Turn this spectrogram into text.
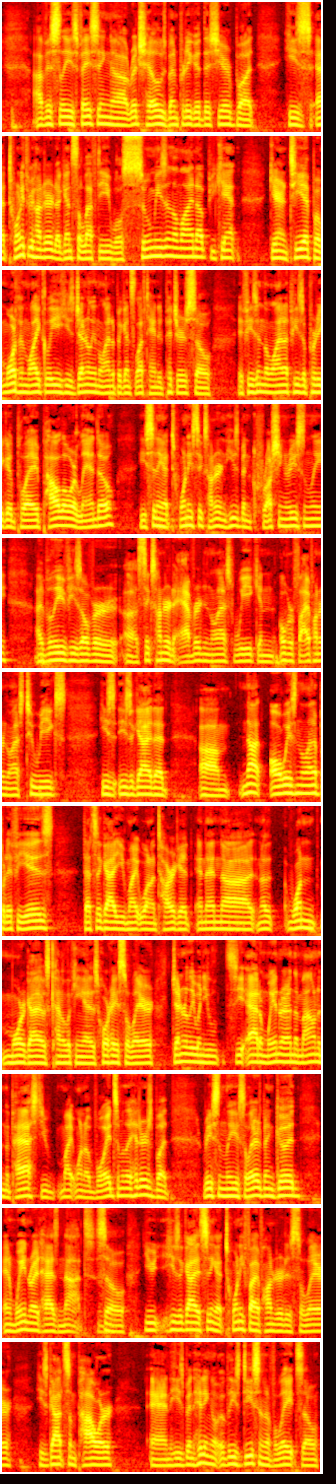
Obviously, he's facing uh, Rich Hill, who's been pretty good this year, but he's at 2,300 against the lefty. We'll assume he's in the lineup. You can't guarantee it, but more than likely, he's generally in the lineup against left-handed pitchers. So if he's in the lineup, he's a pretty good play. Paulo Orlando, he's sitting at 2,600, and he's been crushing recently. I believe he's over uh, 600 average in the last week and over 500 in the last two weeks. He's he's a guy that um, not always in the lineup, but if he is, that's a guy you might want to target. And then uh, another one more guy I was kind of looking at is Jorge Soler. Generally, when you see Adam Wainwright on the mound in the past, you might want to avoid some of the hitters, but recently Soler's been good and Wainwright has not. Mm-hmm. So you he's a guy sitting at 2500 is Soler. He's got some power and he's been hitting at least decent of late. So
